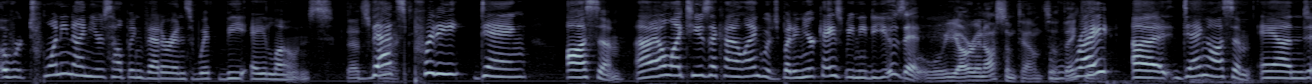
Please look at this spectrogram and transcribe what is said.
over 29 years helping veterans with VA loans. That's that's correct. pretty dang awesome. I don't like to use that kind of language, but in your case, we need to use it. We are in Awesome Town, so thank right? you. Uh, dang awesome. And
